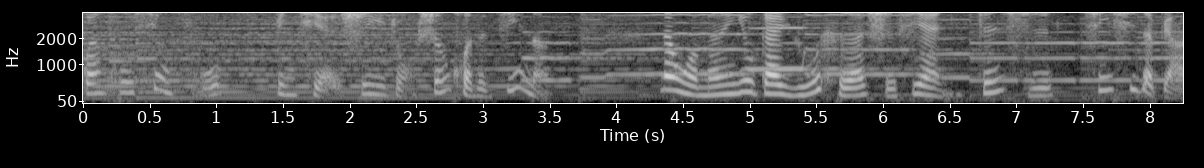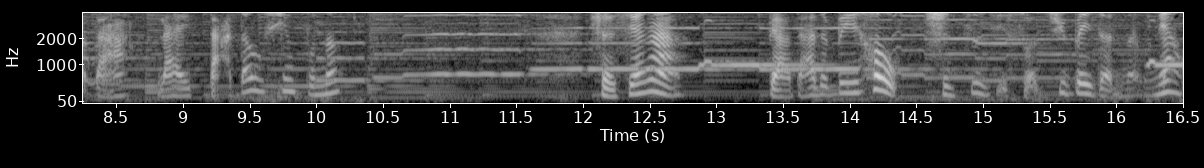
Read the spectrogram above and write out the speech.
关乎幸福，并且是一种生活的技能，那我们又该如何实现真实清晰的表达来达到幸福呢？首先啊，表达的背后是自己所具备的能量。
